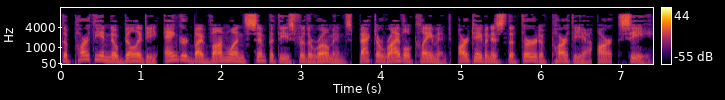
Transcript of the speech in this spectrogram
The Parthian nobility, angered by Vonones' sympathies for the Romans, backed a rival claimant, Artabanus III of Parthia r. c.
